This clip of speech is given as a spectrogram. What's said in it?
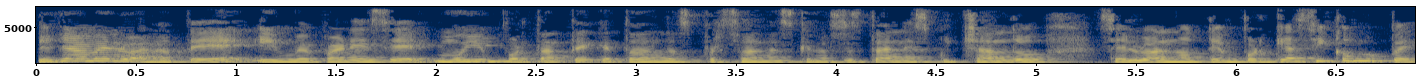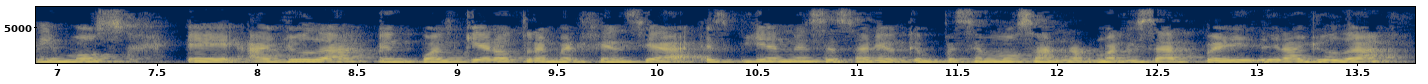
Yo ya me lo anoté y me parece muy importante que todas las personas que nos están escuchando se lo anoten, porque así como pedimos eh, ayuda en cualquier otra emergencia, es bien necesario que empecemos a normalizar pedir ayuda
